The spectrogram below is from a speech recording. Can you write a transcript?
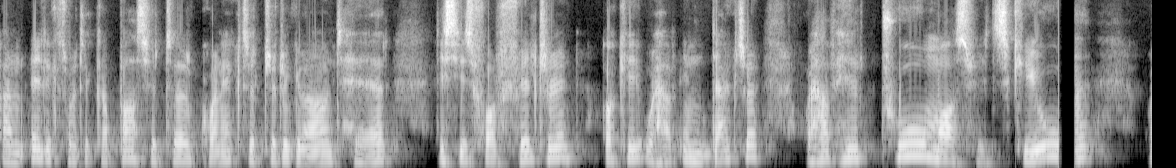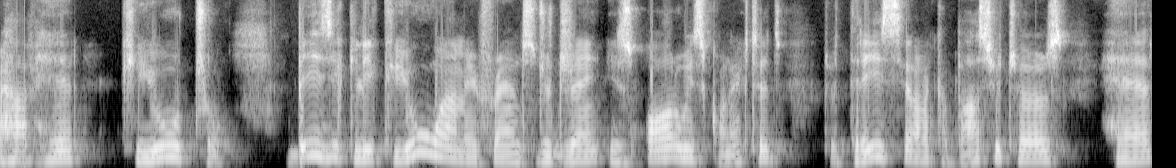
an electrolytic capacitor connected to the ground here. This is for filtering. Okay we have inductor. We have here two MOSFETs Q1 we have here Q2 basically Q1 my friends the drain is always connected to three ceramic capacitors here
